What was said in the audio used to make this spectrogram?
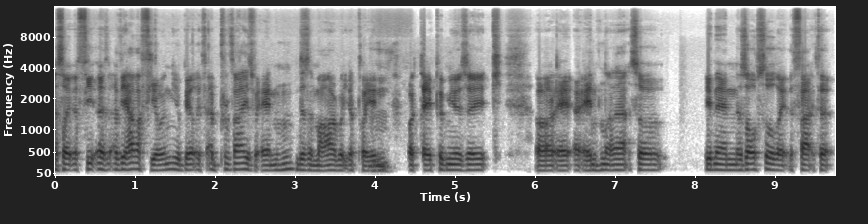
it's like if you if you have a feeling, you'll be able to improvise with anything. It doesn't matter what you're playing, mm-hmm. what type of music, or, eh, or anything like that. So, and then there's also like the fact that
